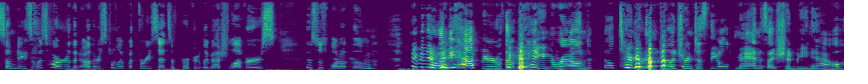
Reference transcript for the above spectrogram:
Some days it was harder than others to live with three sets of perfectly matched lovers. This was one of them. Maybe they would be happier without me hanging around, ill tempered and belligerent as the old man as I should be now.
